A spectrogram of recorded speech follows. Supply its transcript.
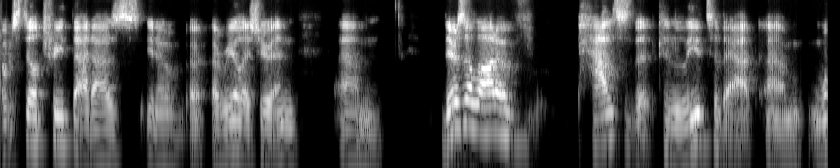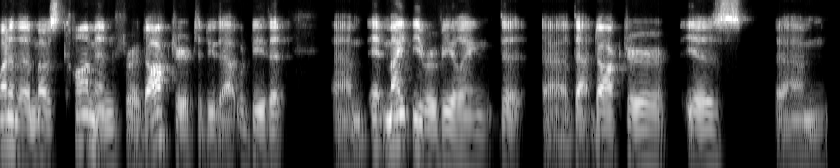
I would still treat that as you know a, a real issue. And um, there's a lot of paths that can lead to that. Um, one of the most common for a doctor to do that would be that um, it might be revealing that uh, that doctor is um,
